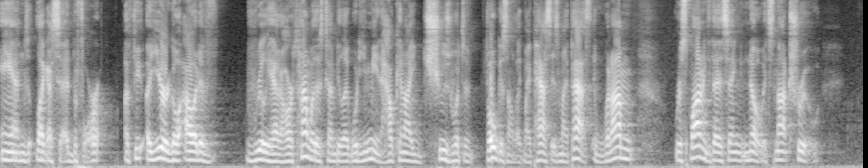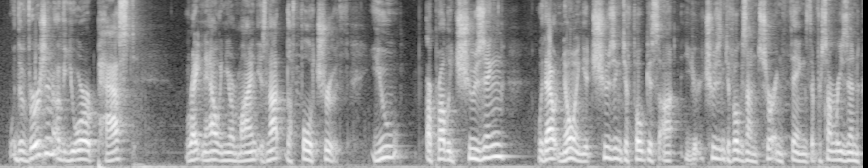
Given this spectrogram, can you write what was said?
And like i said before a, few, a year ago i would have really had a hard time with this because I'd be like, what do you mean? How can I choose what to focus on? Like my past is my past. And what I'm responding to that is saying, no, it's not true. The version of your past right now in your mind is not the full truth. You are probably choosing without knowing it choosing to focus on you're choosing to focus on certain things that for some reason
